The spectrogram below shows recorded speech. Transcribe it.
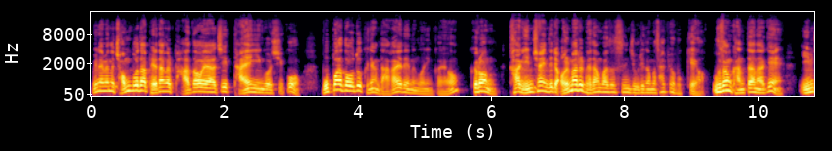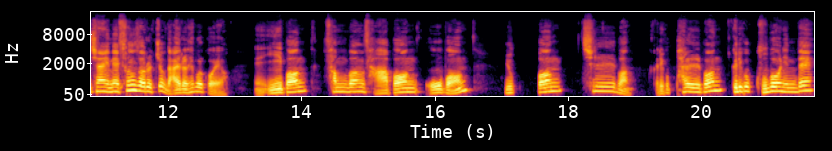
왜냐하면 전부 다 배당을 받아야지 다행인 것이고 못 받아도 그냥 나가야 되는 거니까요. 그럼 각 임차인들이 얼마를 배당받을 수 있는지 우리가 한번 살펴볼게요. 우선 간단하게 임차인의 순서를 쭉 나열을 해볼 거예요. 2번, 3번, 4번, 5번, 6번, 7번, 그리고 8번, 그리고 9번인데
